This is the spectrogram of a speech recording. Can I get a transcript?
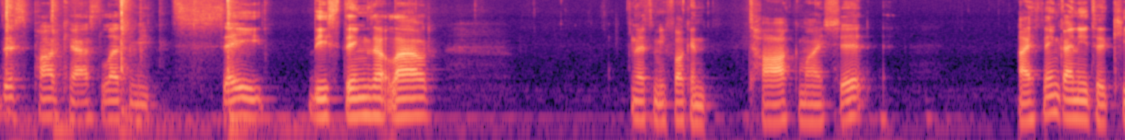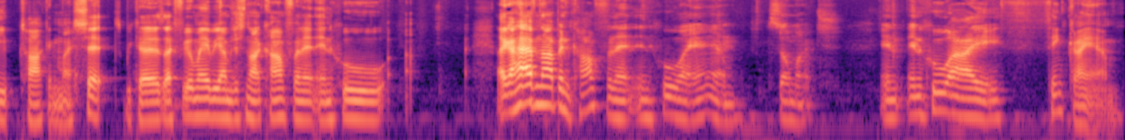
this podcast lets me say these things out loud. Lets me fucking talk my shit I think I need to keep talking my shit because I feel maybe I'm just not confident in who like I have not been confident in who I am so much. In in who I think I am.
